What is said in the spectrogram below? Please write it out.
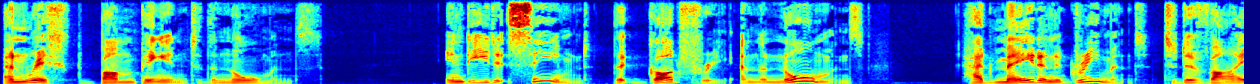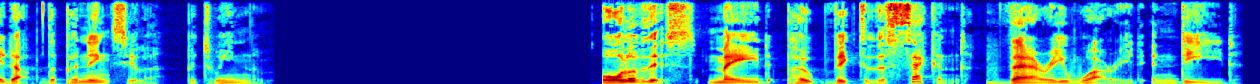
and risked bumping into the Normans. Indeed, it seemed that Godfrey and the Normans had made an agreement to divide up the peninsula between them. All of this made Pope Victor II very worried indeed.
